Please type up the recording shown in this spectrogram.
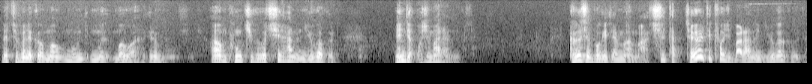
내 저번에 그 뭐, 뭐, 뭐, 뭐고 이름 아, 뭉치 그거 싫어하는 이유가 그 왠지 오지 말라는 거죠. 그것을 보게 되면 막 싫다. 절대 키우지 말라는 이유가 그거다.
